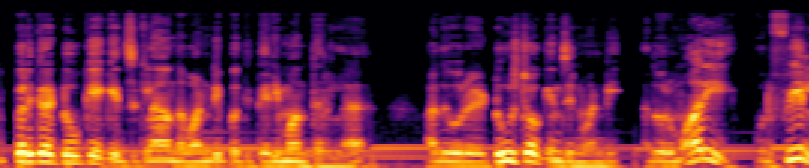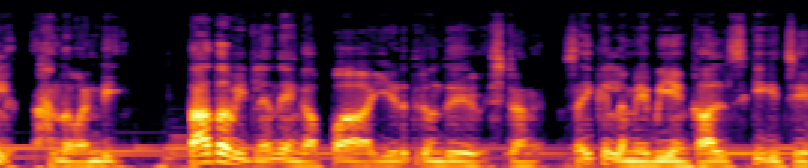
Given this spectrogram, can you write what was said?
இப்போ இருக்கிற டூ கே கிட்ஸ்க்கெலாம் அந்த வண்டி பற்றி தெரியுமான்னு தெரில அது ஒரு டூ ஸ்டோக் இன்ஜின் வண்டி. அது ஒரு மாதிரி ஒரு ஃபீல் அந்த வண்டி. தாத்தா வீட்டிலேருந்து எங்கள் அப்பா எடுத்துகிட்டு வந்து வச்சுட்டாங்க. சைக்கிளில் மேபி என் கால் சிக்கிக்கிச்சு.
